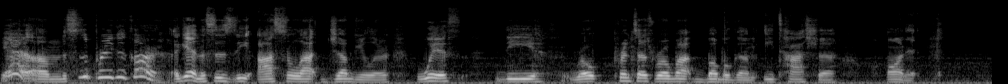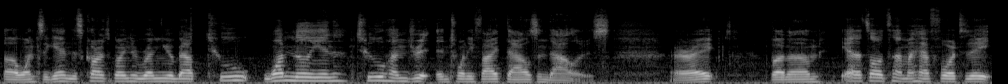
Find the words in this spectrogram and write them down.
yeah, um, this is a pretty good car. Again, this is the Ocelot Jugular with the Ro- Princess Robot Bubblegum Itasha on it. Uh, once again, this car is going to run you about two one million two hundred and twenty-five thousand dollars. All right, but um, yeah, that's all the time I have for today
